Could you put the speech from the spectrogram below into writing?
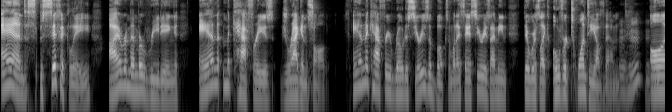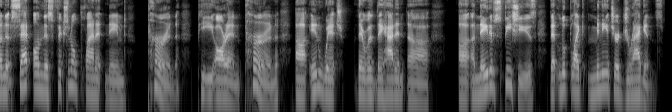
And specifically, I remember reading Anne McCaffrey's Dragon Song. Anne McCaffrey wrote a series of books, and when I say a series, I mean there was like over 20 of them Mhm, mhm, on mhm. set on this fictional planet named Pern, P E R N, Pern, uh, in which there was they had an uh, uh, a native species that looked like miniature dragons,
